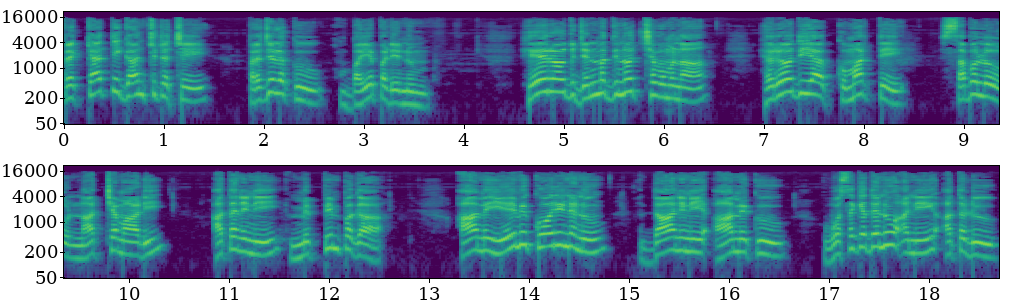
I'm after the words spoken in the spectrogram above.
ప్రఖ్యాతిగాంచుటచే ప్రజలకు భయపడెను. హేరోదు జన్మదినోత్సవమున హెరోదియా కుమార్తె సభలో నాట్యమాడి అతనిని మెప్పింపగా ఆమె ఏమి కోరినను దానిని ఆమెకు వసగెదను అని అతడు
